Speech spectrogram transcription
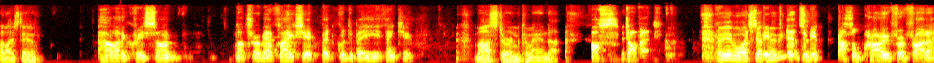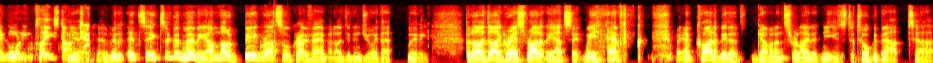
Hello, Stephen. Hello, Chris. I'm not sure about flagship, but good to be here. Thank you. Master and Commander. Oh, stop it. Have you ever watched that bit, movie? It's, a bit Russell Crowe for a Friday morning. Please don't. Yeah, but it's it's a good movie. I'm not a big Russell Crowe fan, but I did enjoy that movie. But I digress. Right at the outset, we have we have quite a bit of governance related news to talk about uh,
